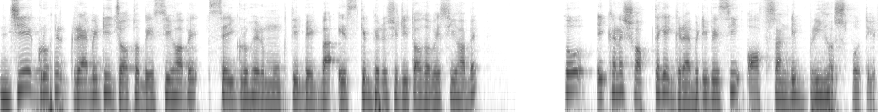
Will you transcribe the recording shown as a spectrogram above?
যে গ্রহের গ্র্যাভিটি যত বেশি হবে, সেই গ্রহের মুক্তিবেগ বা এসকেপ ভেলোসিটি তত বেশি হবে। তো এখানে সব থেকে গ্র্যাভিটি বেশি অপশানটি বৃহস্পতির।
